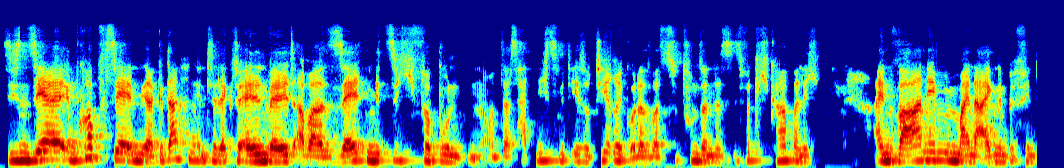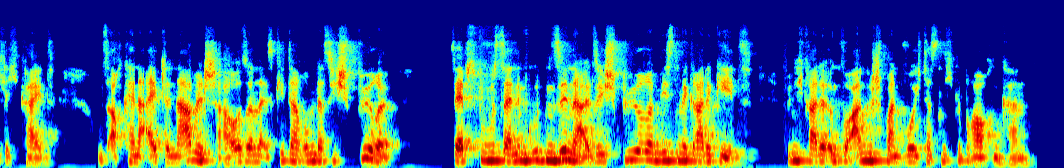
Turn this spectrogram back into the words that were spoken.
sie sind sehr im Kopf, sehr in der gedankenintellektuellen Welt, aber selten mit sich verbunden. Und das hat nichts mit Esoterik oder sowas zu tun, sondern das ist wirklich körperlich ein Wahrnehmen meiner eigenen Befindlichkeit und es ist auch keine eitle Nabelschau, sondern es geht darum, dass ich spüre. Selbstbewusstsein im guten Sinne. Also ich spüre, wie es mir gerade geht. Bin ich gerade irgendwo angespannt, wo ich das nicht gebrauchen kann?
